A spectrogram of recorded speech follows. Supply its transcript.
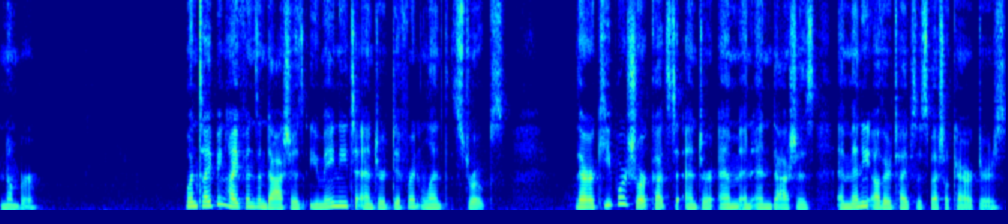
number. When typing hyphens and dashes, you may need to enter different length strokes. There are keyboard shortcuts to enter M and N dashes and many other types of special characters.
